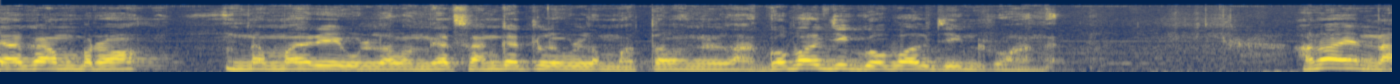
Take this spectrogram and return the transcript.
ஏகாம்பரம் இந்த மாதிரி உள்ளவங்க சங்கத்தில் உள்ள மற்றவங்கெல்லாம் கோபால்ஜி கோபால்ஜின்னுருவாங்க ஆனால் என்னை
